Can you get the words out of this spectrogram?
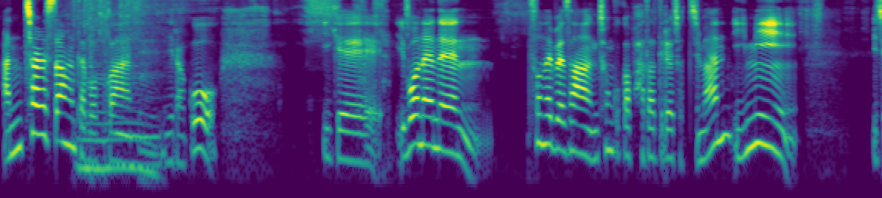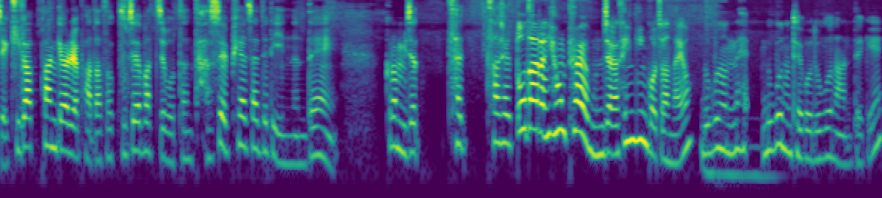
안철상 대법관이라고 이게 이번에는 손해배상 청구가 받아들여졌지만 이미 이제 기각 판결을 받아서 구제받지 못한 다수의 피해자들이 있는데 그럼 이제 사, 실또 다른 형평의 문제가 생긴 거잖아요. 누구는 해- 누구는 되고 누구는 안 되게.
